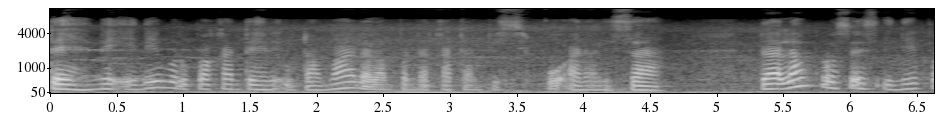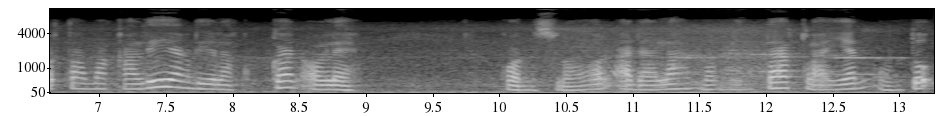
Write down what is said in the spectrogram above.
Teknik ini merupakan teknik utama dalam pendekatan psikoanalisa dalam proses ini pertama kali yang dilakukan oleh konselor adalah meminta klien untuk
